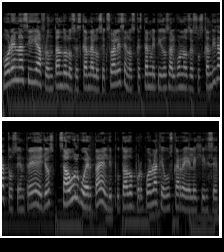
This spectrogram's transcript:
Morena sigue afrontando los escándalos sexuales en los que están metidos algunos de sus candidatos, entre ellos Saúl Huerta, el diputado por Puebla que busca reelegirse.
